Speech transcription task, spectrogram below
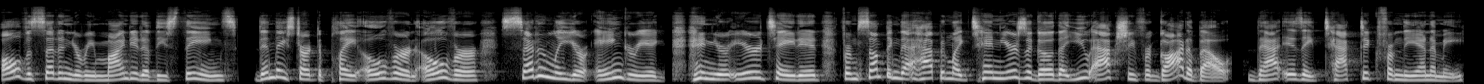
All of a sudden you're reminded of these things. Then they start to play over and over. Suddenly you're angry and you're irritated from something that happened like 10 years ago that you actually forgot about. That is a tactic from the enemy.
